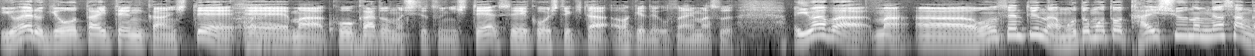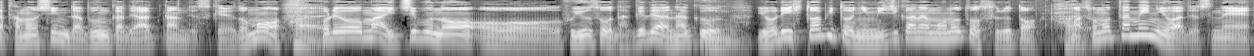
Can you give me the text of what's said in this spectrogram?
いわゆる業態転換して、はい、えー、まあ、高稼働の施設にして成功してきたわけでございます。いわば、まあ、あ温泉というのはもともと大衆の皆さんが楽しんだ文化であったんですけれども、はい、これをまあ一部の富裕層だけではなく、うん、より人々に身近なものとすると、はい、まあ、そのためにはですね、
